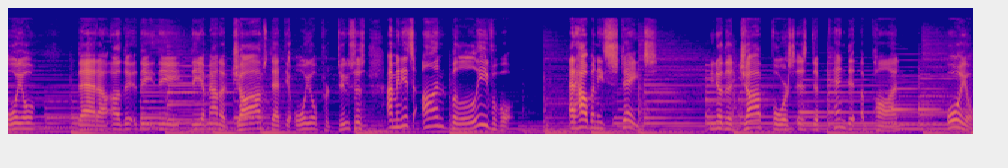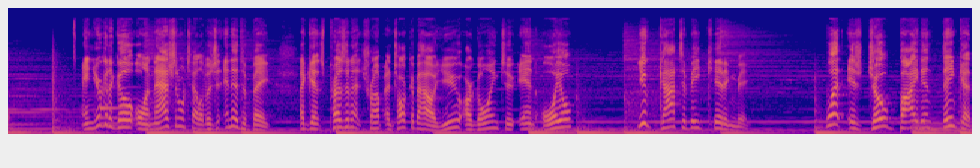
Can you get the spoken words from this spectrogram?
oil that uh, uh, the, the the the amount of jobs that the oil produces. I mean, it's unbelievable at how many states, you know, the job force is dependent upon oil. And you're going to go on national television in a debate against President Trump and talk about how you are going to end oil? You got to be kidding me. What is Joe Biden thinking?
